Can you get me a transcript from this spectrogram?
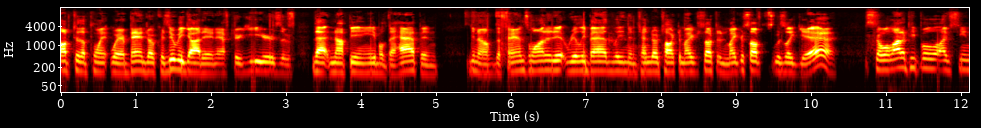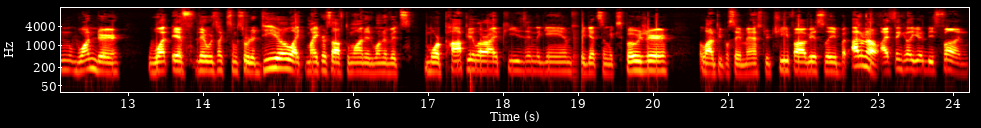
up to the point where Banjo Kazooie got in after years of that not being able to happen. You know, the fans wanted it really badly. Nintendo talked to Microsoft, and Microsoft was like, yeah. So, a lot of people I've seen wonder what if there was like some sort of deal, like Microsoft wanted one of its more popular IPs in the game to get some exposure. A lot of people say Master Chief, obviously, but I don't know. I think like it would be fun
